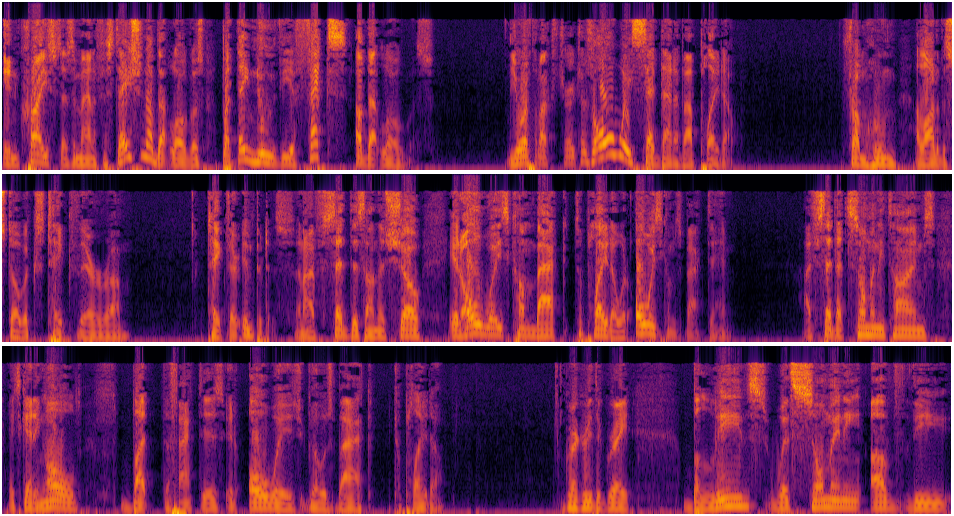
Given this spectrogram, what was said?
in Christ as a manifestation of that Logos, but they knew the effects of that Logos. The Orthodox Church has always said that about Plato, from whom a lot of the Stoics take their um, take their impetus. And I've said this on this show. It always comes back to Plato. It always comes back to him. I've said that so many times, it's getting old, but the fact is, it always goes back to Plato. Gregory the Great believes with so many of the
